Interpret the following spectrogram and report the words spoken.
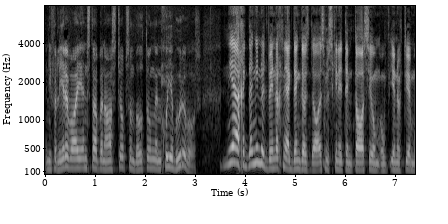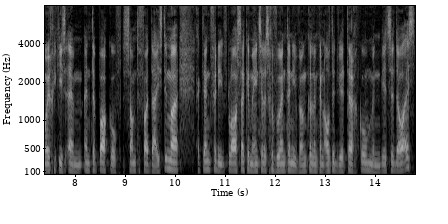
in die verlede waar jy instap en daar's chops en biltong en goeie boerewors. Nee, ek dink nie noodwendig nie. Ek dink daar's daar is miskien 'n temptasie om om een of twee mooi goedjies um, in te pak of saam te vat huis toe, maar ek dink vir die plaaslike mense, hulle is gewoond aan die winkel en kan altyd weer terugkom en weet so daar is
